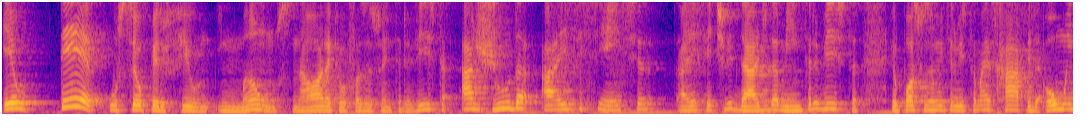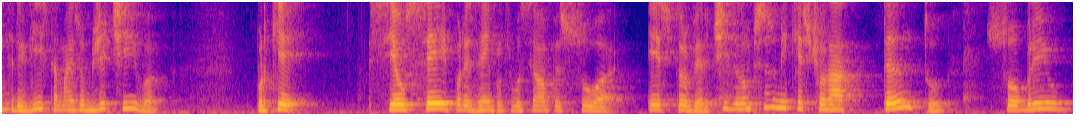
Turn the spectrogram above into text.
eu ter o seu perfil em mãos na hora que eu vou fazer a sua entrevista ajuda a eficiência, a efetividade da minha entrevista. Eu posso fazer uma entrevista mais rápida ou uma entrevista mais objetiva. Porque se eu sei, por exemplo, que você é uma pessoa extrovertida, eu não preciso me questionar tanto sobre o,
